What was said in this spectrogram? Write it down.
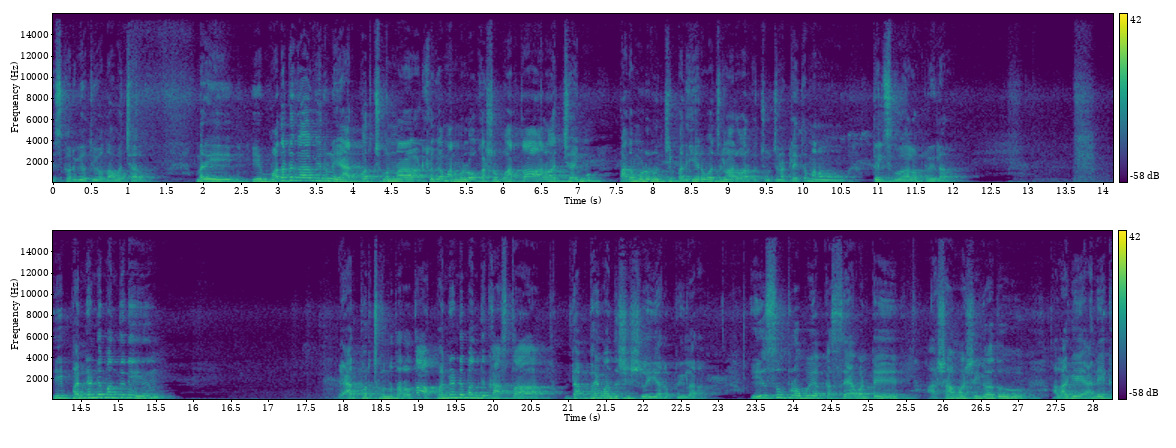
ఇస్కరియోతు యోధ వచ్చారు. మరి ఈ మొదటగా వీరిని ఏర్పరచుకున్నట్లుగా మనం లోక శుభవార్త ఆరో అధ్యాయము పదమూడు నుంచి పదిహేను వచనాల వరకు చూసినట్లయితే మనం తెలుసుకోగలం ప్రియులారు. ఈ పన్నెండు మందిని ఏర్పరచుకున్న తర్వాత ఆ పన్నెండు మంది కాస్త డెబ్భై మంది శిష్యులు అయ్యారు ప్రియులారా. యేసు ప్రభు యొక్క సేవ అంటే అషామషి కాదు అలాగే అనేక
